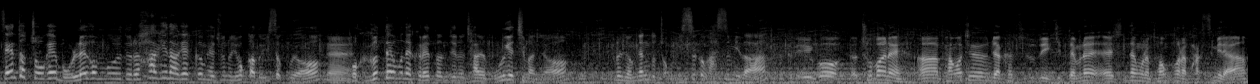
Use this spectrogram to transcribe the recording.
센터 쪽에 몰래 건물들을 확인하게끔 해주는 효과도 있었고요. 네. 뭐 그것 때문에 그랬던지는 잘 모르겠지만요. 그런 영향도 좀 있을 것 같습니다. 그리고 초반에 아, 방어체가 좀 약할 수도 있기 때문에 신상문은 벙커나 박습니다.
